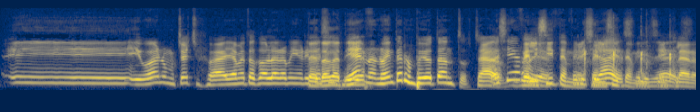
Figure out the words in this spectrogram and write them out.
y, y bueno, muchachos, ah, ya me tocó hablar a mí ahorita. Toca sí. a ti, Bien, Jeff. no, no he interrumpido tanto. O sea, felicítenme. Felicidades, felicítenme. Sí, felicidades. claro.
